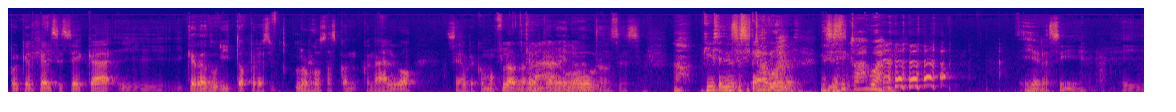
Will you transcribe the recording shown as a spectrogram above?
Porque el gel se seca y, queda durito, pero si lo rozas con, algo, se abre como flor, ¿no? el cabello. Entonces no, 15 minutos necesito agua, necesito agua. y era así. Y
